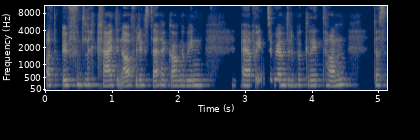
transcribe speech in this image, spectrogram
an die Öffentlichkeit in Anführungszeichen gegangen bin, mhm. äh, auf Instagram darüber geredet habe, dass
